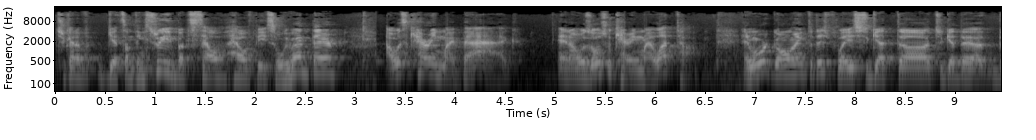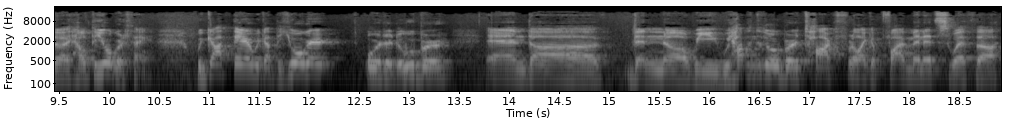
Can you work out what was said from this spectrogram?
to kind of get something sweet but still healthy. So we went there. I was carrying my bag, and I was also carrying my laptop. And we are going to this place to get the to get the the healthy yogurt thing. We got there, we got the yogurt, ordered Uber and uh, then uh, we we hopped into the Uber, talked for like a five minutes with uh,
